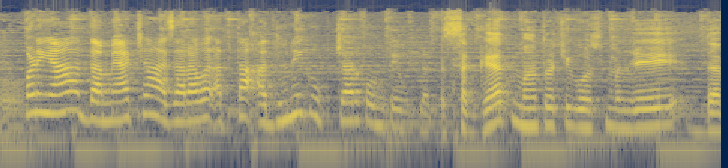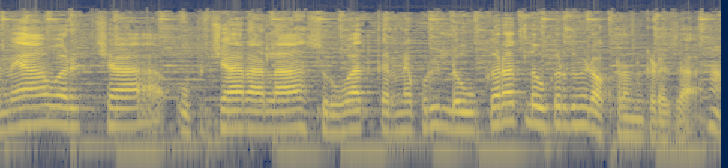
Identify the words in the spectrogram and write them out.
हो, हो. पण या दम्याच्या आजारावर आता आधुनिक उपचार कोणते उपलब्ध? सगळ्यात महत्त्वाची गोष्ट म्हणजे दम्यावरच्या उपचाराला सुरुवात करण्यापूर्वी लवकरात लवकर तुम्ही डॉक्टरांकडे जा हा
